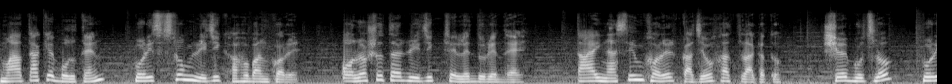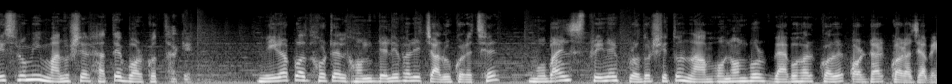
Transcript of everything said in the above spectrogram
মা তাকে বলতেন, পরিশ্রম রিজিক আহ্বান করে, অলসতার রিজিক ঠেলে দূরে দেয়। তাই নাসিম ঘরের কাজেও হাত লাগাতো। সে বুঝল, পরিশ্রমী মানুষের হাতে বরকত থাকে। নিরাপদ হোটেল হোম ডেলিভারি চালু করেছে, মোবাইল স্ক্রিনে প্রদর্শিত নাম ও নম্বর ব্যবহার করে অর্ডার করা যাবে।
